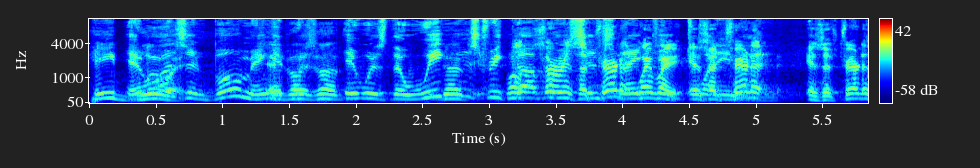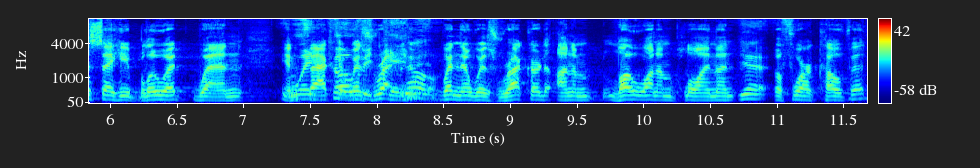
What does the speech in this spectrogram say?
He It blew it. wasn't booming. It was- a- it was the weakest the- recovery Well, sir, is it since fair to, wait, wait, is it fair to, is it fair to say he blew it when, in When fact, there was, re- in. when there was record unem- low unemployment Yeah. before COVID?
